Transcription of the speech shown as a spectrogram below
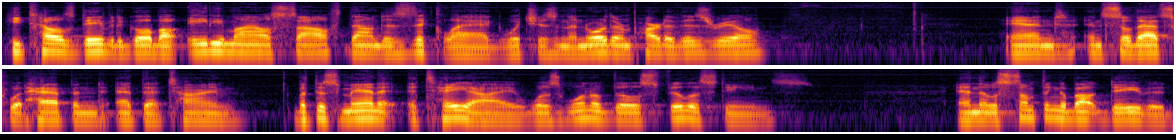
he tells David to go about 80 miles south down to Ziklag, which is in the northern part of Israel. And, and so that's what happened at that time. But this man Ittai was one of those Philistines. And there was something about David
